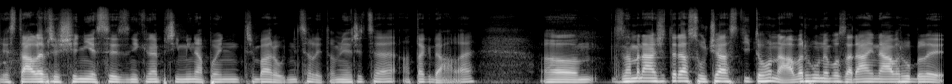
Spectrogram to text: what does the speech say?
je stále v řešení, jestli vznikne přímý napojení třeba Roudnice, Litoměřice a tak dále. Um, znamená, že teda součástí toho návrhu nebo zadání návrhu byly,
